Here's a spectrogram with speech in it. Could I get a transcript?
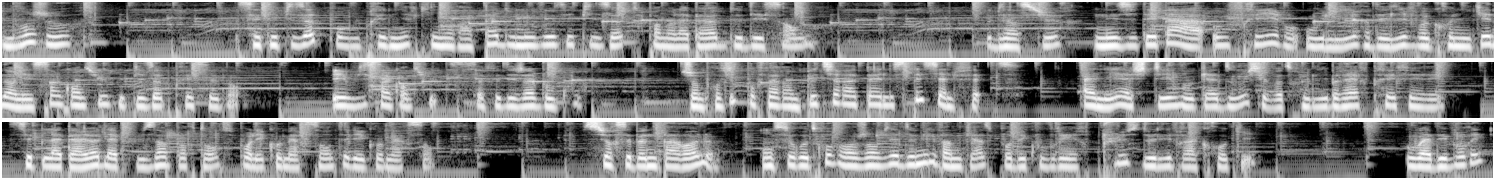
Bonjour Cet épisode pour vous prévenir qu'il n'y aura pas de nouveaux épisodes pendant la période de décembre. Bien sûr, n'hésitez pas à offrir ou lire des livres chroniqués dans les 58 épisodes précédents. Et oui, 58, ça fait déjà beaucoup. J'en profite pour faire un petit rappel spécial fête. Allez acheter vos cadeaux chez votre libraire préféré. C'est la période la plus importante pour les commerçantes et les commerçants. Sur ces bonnes paroles, on se retrouve en janvier 2024 pour découvrir plus de livres à croquer ou à dévorer.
